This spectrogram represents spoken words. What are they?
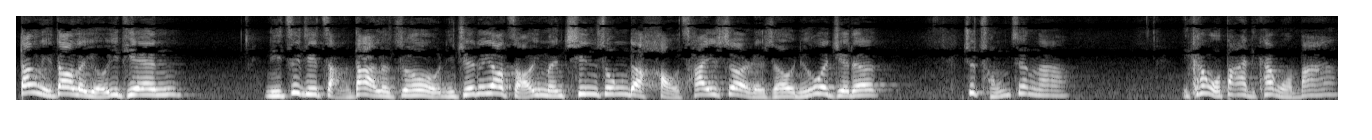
当你到了有一天。你自己长大了之后，你觉得要找一门轻松的好差事儿的时候，你会不会觉得就从政啊？你看我爸，你看我妈，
